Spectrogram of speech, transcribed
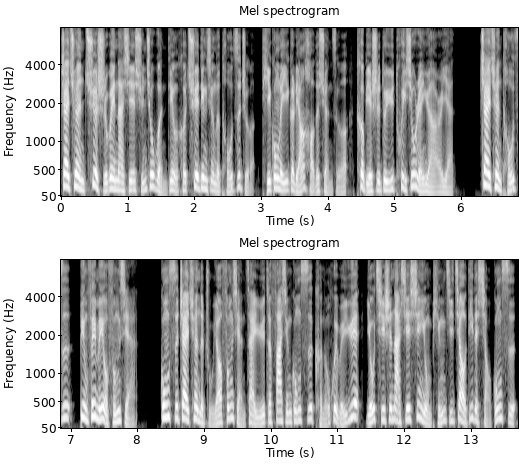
债券确实为那些寻求稳定和确定性的投资者提供了一个良好的选择，特别是对于退休人员而言。债券投资并非没有风险，公司债券的主要风险在于在发行公司可能会违约，尤其是那些信用评级较低的小公司。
